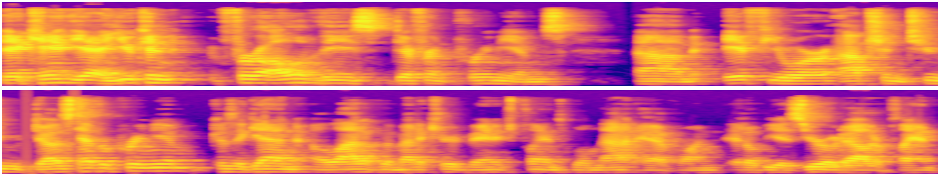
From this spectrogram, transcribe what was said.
It can't. yeah, you can, for all of these different premiums, um, if your option two does have a premium, because again, a lot of the Medicare Advantage plans will not have one, it'll be a zero dollar plan.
